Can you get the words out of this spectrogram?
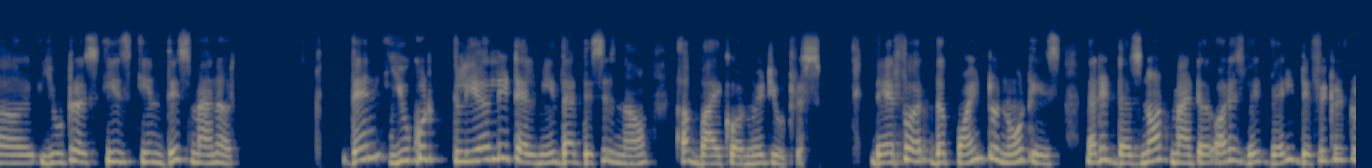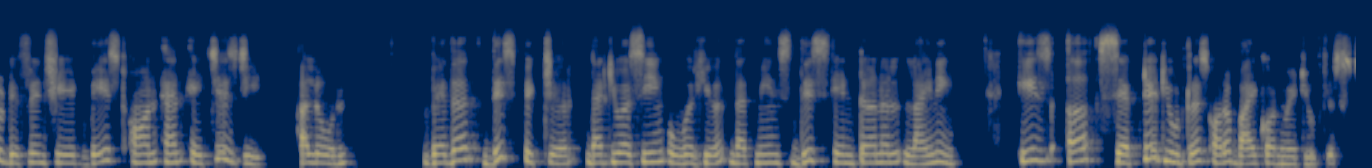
uh, uterus is in this manner, then you could clearly tell me that this is now a bicornuate uterus. Therefore, the point to note is that it does not matter or is very, difficult to differentiate based on an HSG alone whether this picture that you are seeing over here, that means this internal lining, is a septate uterus or a bicornuate uterus.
